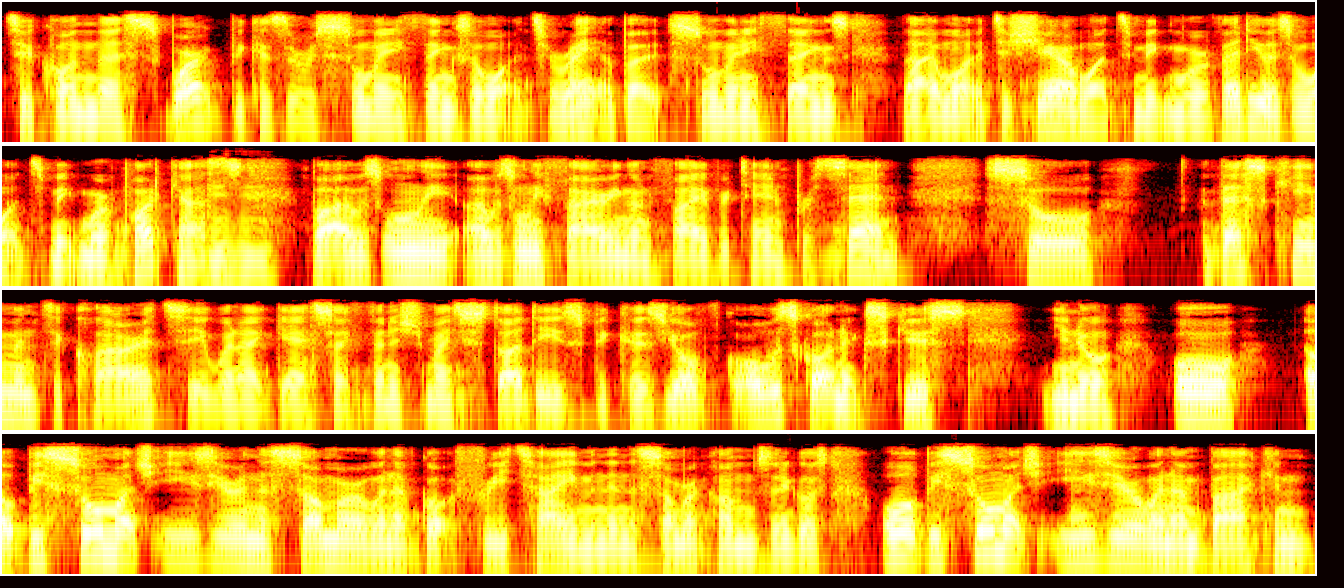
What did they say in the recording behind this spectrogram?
took on this work because there were so many things I wanted to write about, so many things that I wanted to share. I wanted to make more videos, I wanted to make more podcasts, mm-hmm. but I was only I was only firing on five or ten percent. So this came into clarity when I guess I finished my studies because you've always got an excuse, you know, oh, it'll be so much easier in the summer when I've got free time. And then the summer comes and it goes, oh, it'll be so much easier when I'm back and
